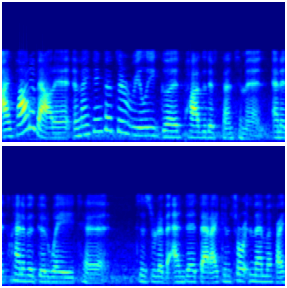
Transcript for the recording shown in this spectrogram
I thought about it, and I think that's a really good positive sentiment. And it's kind of a good way to, to sort of end it that I can shorten them if I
